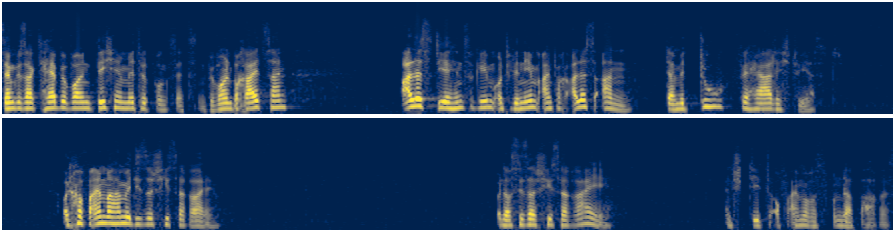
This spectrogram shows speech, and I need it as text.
Sie haben gesagt, Herr, wir wollen dich den Mittelpunkt setzen. Wir wollen bereit sein, alles dir hinzugeben und wir nehmen einfach alles an, damit du verherrlicht wirst. Und auf einmal haben wir diese Schießerei. Und aus dieser Schießerei entsteht auf einmal was Wunderbares,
